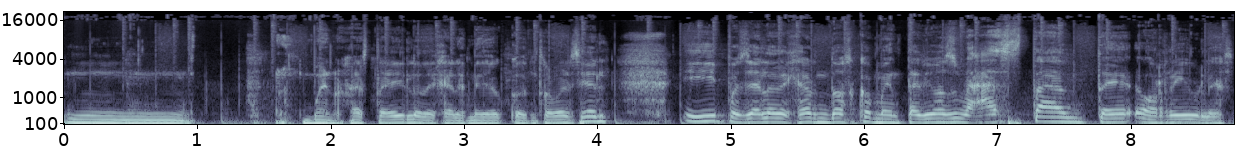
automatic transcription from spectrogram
Mm, bueno, hasta ahí lo dejaré medio controversial. Y pues ya le dejaron dos comentarios bastante horribles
